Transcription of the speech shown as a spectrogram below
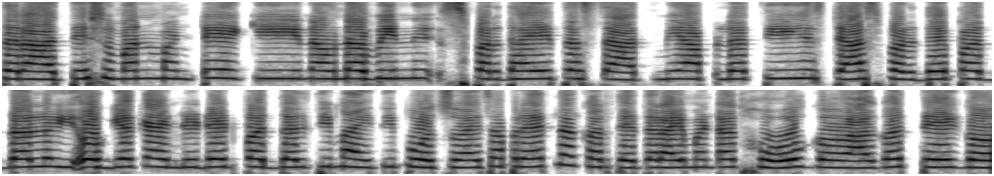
तर ते सुमन म्हणते की नवनवीन स्पर्धा येत असतात. मी आपलं ती त्या स्पर्धेबद्दल योग्य कॅन्डिडेटबद्दल ती माहिती पोहोचवायचा प्रयत्न करते. तर आई म्हणतात हो ग अगं ते ग.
